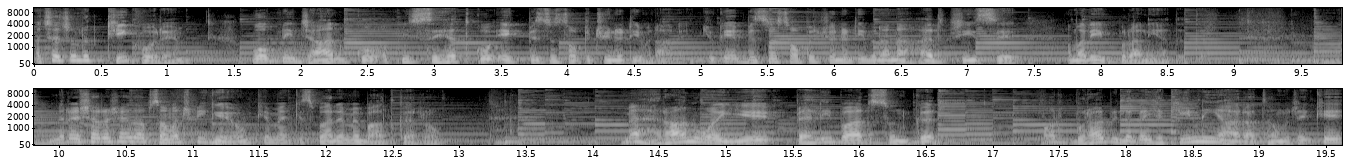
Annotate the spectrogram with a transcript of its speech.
اچھا جو لوگ ٹھیک ہو رہے ہیں، وہ اپنی جان کو، اپنی صحت کو ایک بزنس اپرچونیٹی بنا رہے ہیں۔ کیونکہ بزنس اپرچونیٹی بنانا ہر چیز سے ہماری ایک پرانی عادت ہے۔ میرا اشارہ شاید آپ سمجھ بھی گئے ہو کہ میں کس بارے میں بات کر رہا ہوں۔ میں حیران ہوا یہ پہلی بار سن کر، اور برا بھی لگا، یقین نہیں آ رہا تھا مجھے کہ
